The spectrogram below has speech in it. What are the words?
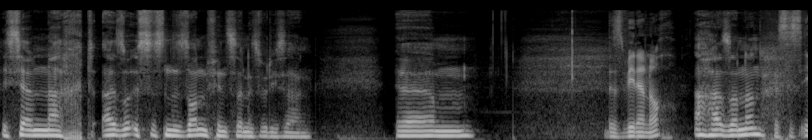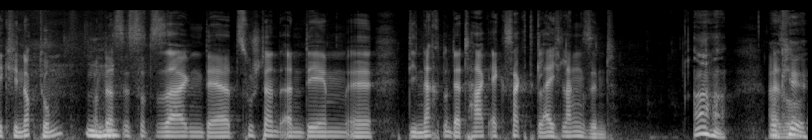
Ist ja Nacht, also ist es eine Sonnenfinsternis, würde ich sagen. Ähm, Das ist weder noch. aha, sondern. Das ist Äquinoktum Mhm. und das ist sozusagen der Zustand, an dem äh, die Nacht und der Tag exakt gleich lang sind. Aha. Also- Okay.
